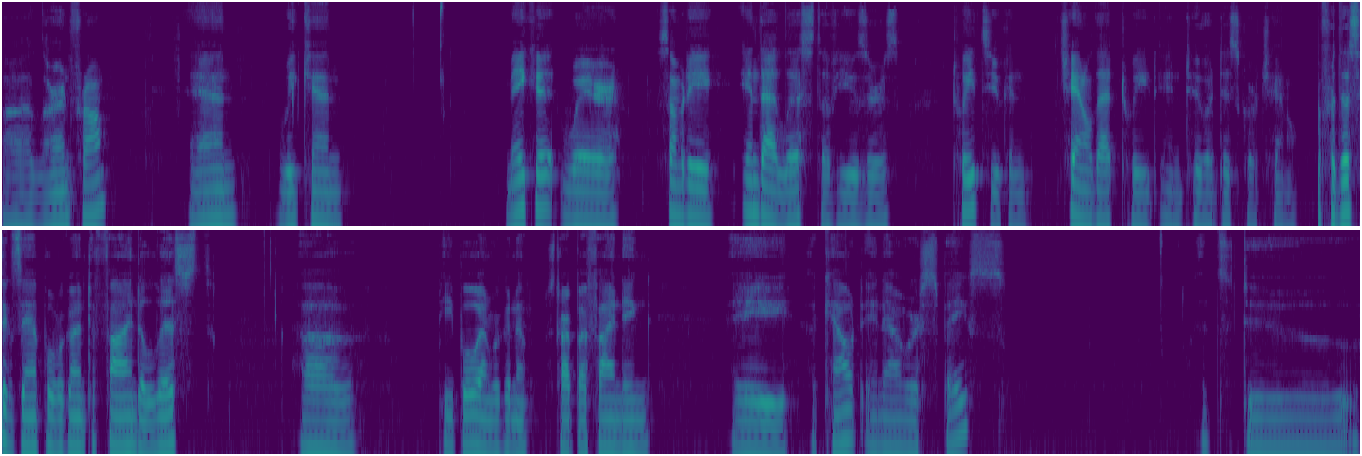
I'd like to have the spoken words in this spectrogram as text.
uh, learn from. And we can make it where somebody in that list of users tweets, you can channel that tweet into a Discord channel. For this example, we're going to find a list of people and we're going to start by finding a account in our space. Let's do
